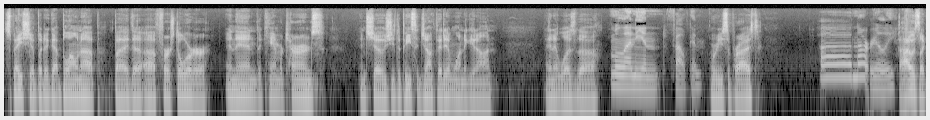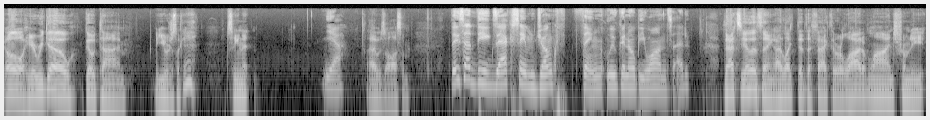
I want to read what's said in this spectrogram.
spaceship, but it got blown up by the uh, First Order, and then the camera turns and shows you the piece of junk they didn't want to get on, and it was the. Millennium Falcon. Were you surprised? Uh, not really. I was like, "Oh, here we go, go time." But you were just like, "Eh, seen it." Yeah. That was awesome. They said the exact same junk thing Luke and Obi Wan said. That's the other thing. I like that the fact there were a lot of lines from the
